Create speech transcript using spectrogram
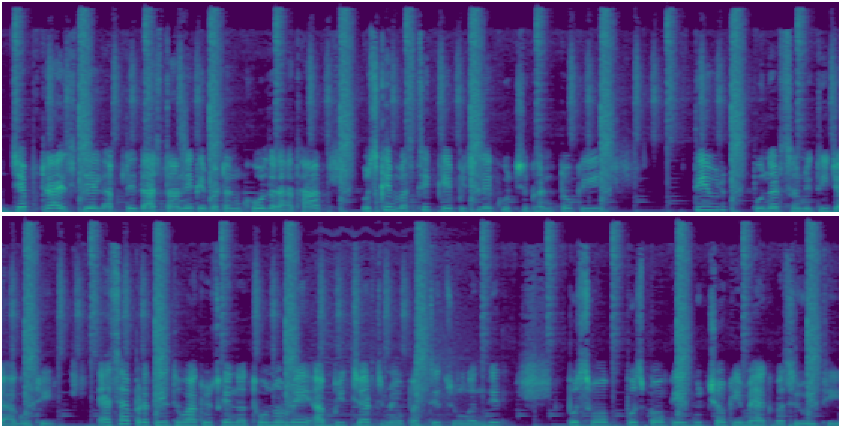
जब ट्राइसडेल अपने दास्ताने के बटन खोल रहा था, उसके मस्तिष्क के पिछले कुछ घंटों की तीव्र पुनर्समिति जाग उठी। ऐसा प्रतीत हुआ कि उसके नथुनों में अब भी चर्च में उपस्थित सुगंधित पुष्पों पुष्पों के गुच्छों की महक बसी हुई थी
